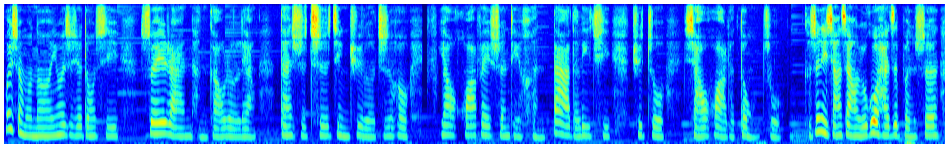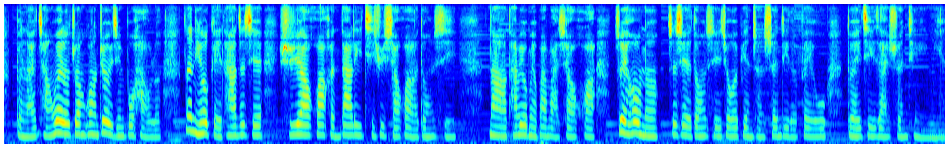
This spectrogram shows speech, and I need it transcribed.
为什么呢？因为这些东西虽然很高热量，但是吃进去了之后，要花费身体很大的力气去做消化的动作。可是你想想，如果孩子本身本来肠胃的状况就已经不好了，那你又给他这些需要花很大力气去消化的东西。那它又没有办法消化，最后呢，这些东西就会变成身体的废物堆积在身体里面。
